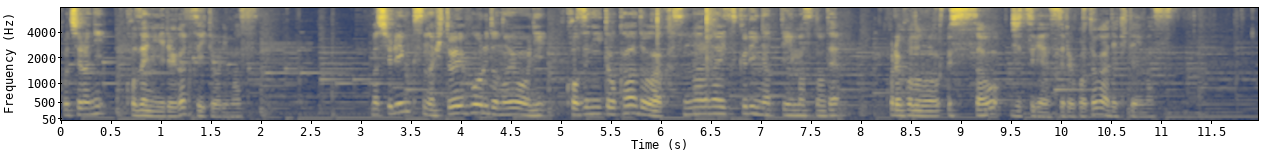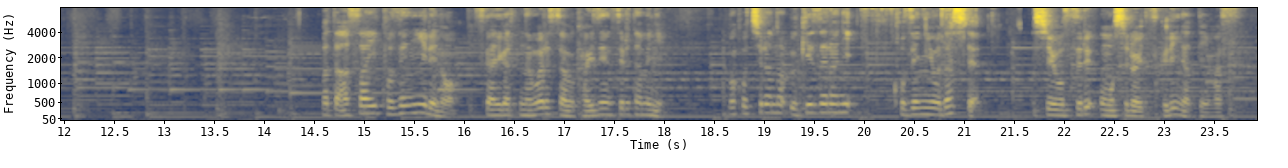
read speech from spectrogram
こちらに小銭入れがついております、まあ、シュリンクスの一重ホールドのように小銭とカードが重ならない作りになっていますのでこれほどの薄さを実現することができています。また浅い小銭入れの使い勝手の悪さを改善するために、まあ、こちらの受け皿に小銭を出して使用する面白い作りになっています。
